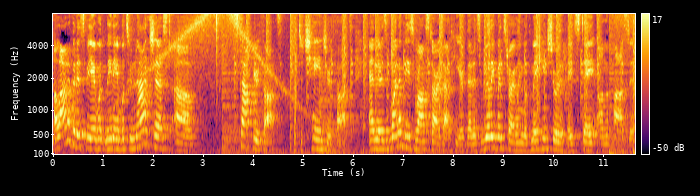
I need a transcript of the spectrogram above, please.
a lot of it is being able, being able to not just um, stop your thoughts, but to change your thoughts. And there's one of these raw stars out here that has really been struggling with making sure that they stay on the positive.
